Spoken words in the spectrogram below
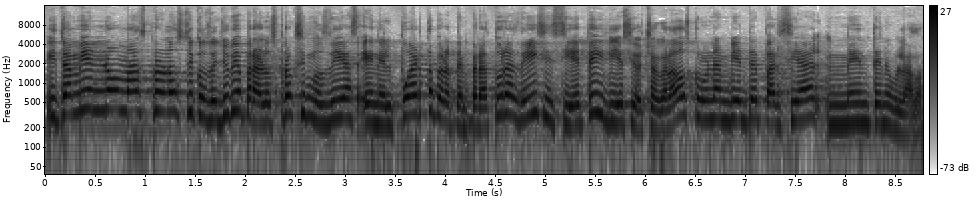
Y también no más pronósticos de lluvia para los próximos días en el puerto, pero temperaturas de 17 y 18 grados con un ambiente parcialmente nublado.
